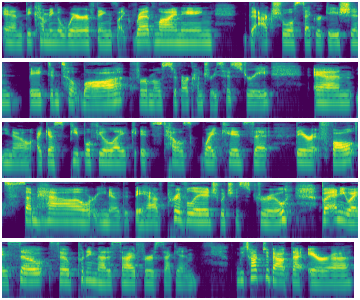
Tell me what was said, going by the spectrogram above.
and becoming aware of things like redlining, the actual segregation baked into law for most of our country's history. And, you know, I guess people feel like it tells white kids that they're at fault somehow or, you know, that they have privilege, which is true. But anyway, so, so putting that aside for a second, we talked about that era.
